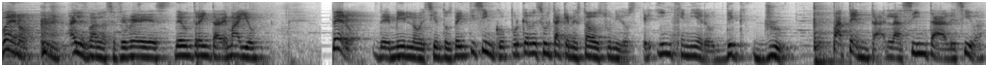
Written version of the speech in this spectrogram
Bueno, ahí les van las efemérides de un 30 de mayo, pero de 1925, porque resulta que en Estados Unidos el ingeniero Dick Drew patenta la cinta adhesiva,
